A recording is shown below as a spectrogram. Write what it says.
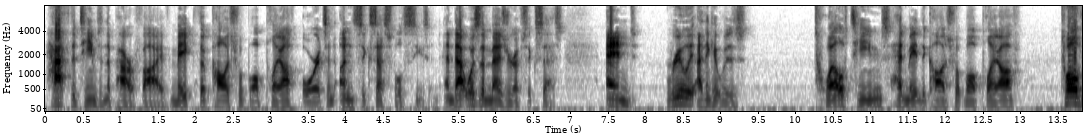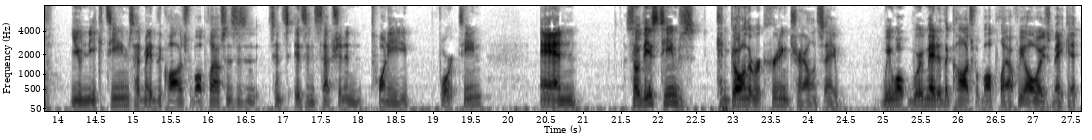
half the teams in the Power Five make the college football playoff or it's an unsuccessful season. And that was the measure of success. And really, I think it was 12 teams had made the college football playoff. 12 unique teams had made the college football playoff since since its inception in 2014. And so these teams can go on the recruiting trail and say, we, we made it the college football playoff. We always make it.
